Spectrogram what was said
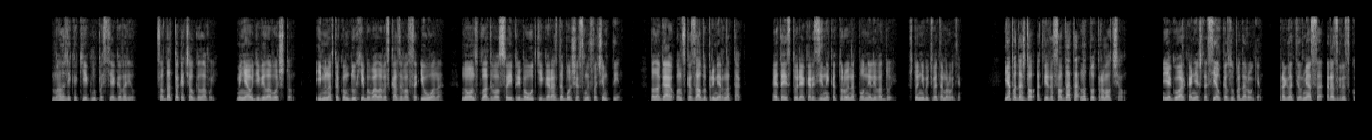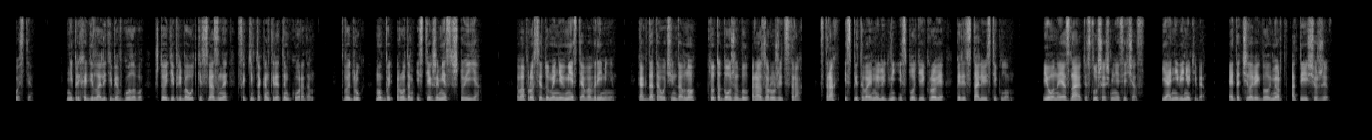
Мало ли, какие глупости я говорил. Солдат покачал головой. Меня удивило вот что. Именно в таком духе бывало высказывался Иона, но он вкладывал в свои прибаутки гораздо больше смысла, чем ты. Полагаю, он сказал бы примерно так. Это история корзины, которую наполнили водой. Что-нибудь в этом роде. Я подождал ответа солдата, но тот промолчал. Ягуар, конечно, съел козу по дороге. Проглотил мясо, разгрыз кости. Не приходило ли тебе в голову, что эти прибаутки связаны с каким-то конкретным городом? Твой друг мог быть родом из тех же мест, что и я. Вопрос, я думаю, не вместе, а во времени. Когда-то очень давно кто-то должен был разоружить страх. Страх, испытываемый людьми из плоти и крови перед сталью и стеклом. Иона, я знаю, ты слушаешь меня сейчас. Я не виню тебя. Этот человек был мертв, а ты еще жив.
